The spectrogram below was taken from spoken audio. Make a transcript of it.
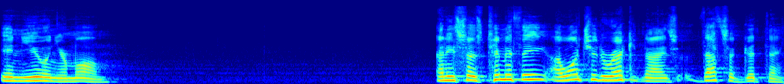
in you and your mom. And he says, Timothy, I want you to recognize that's a good thing.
